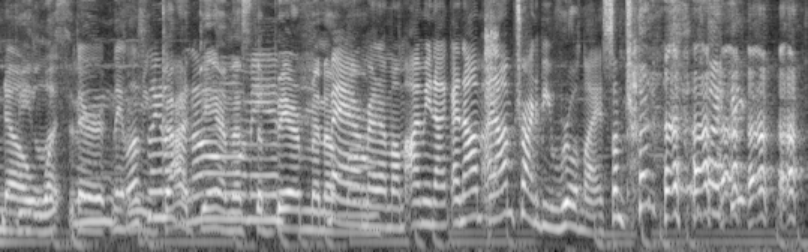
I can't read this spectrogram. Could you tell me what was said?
know Be what they're. listening? They I mean, listening? enough to goddamn, know, that's I the mean? bare minimum. Bare minimum. I mean, I, and I'm and I'm trying to be real nice. I'm trying. To,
